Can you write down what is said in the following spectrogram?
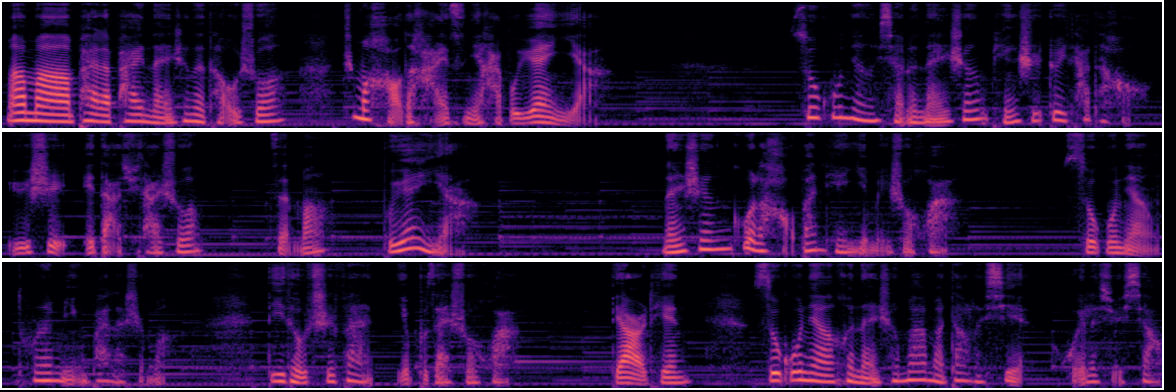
妈妈拍了拍男生的头说：“这么好的孩子，你还不愿意啊？”苏姑娘想着男生平时对她的好。于是也打趣他说：“怎么不愿意啊？”男生过了好半天也没说话。苏姑娘突然明白了什么，低头吃饭也不再说话。第二天，苏姑娘和男生妈妈道了谢，回了学校。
